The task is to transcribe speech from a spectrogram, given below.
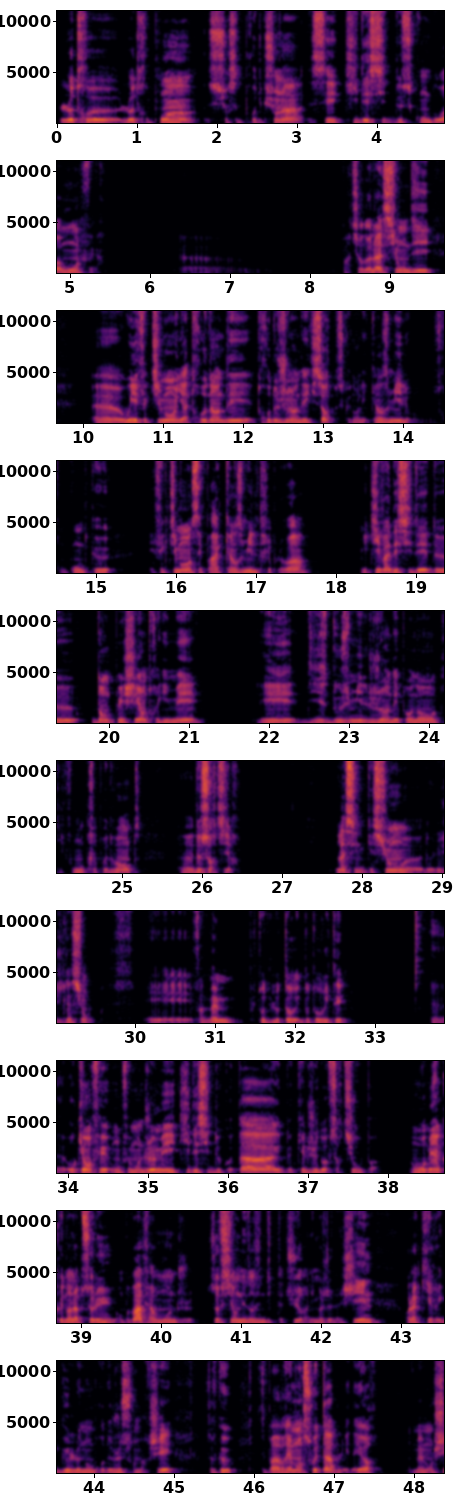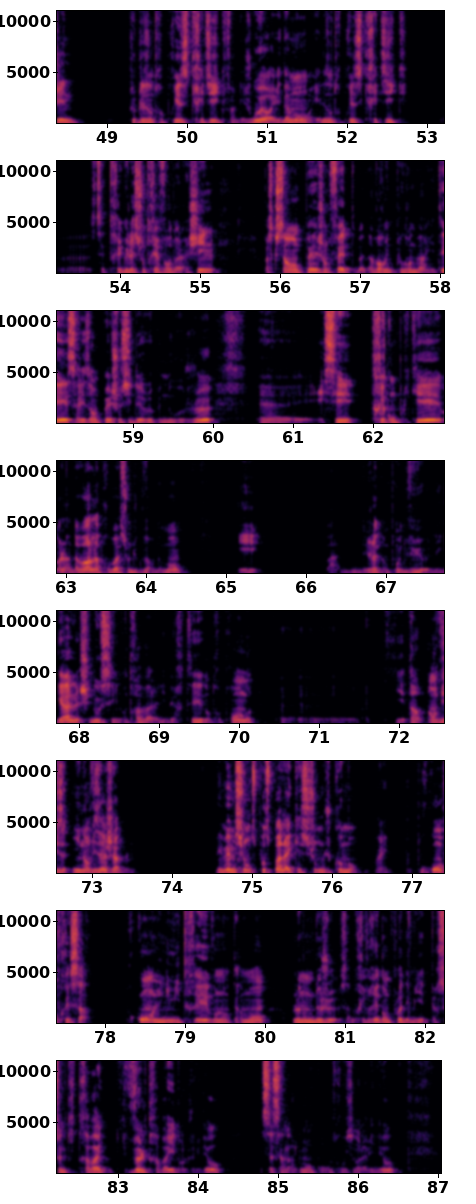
l'autre, point sur cette production-là, c'est qui décide de ce qu'on doit moins faire? Euh, à partir de là, si on dit euh, oui, effectivement, il y a trop d'indés, trop de jeux indés qui sortent, parce que dans les 15 000, on se rend compte que effectivement, c'est pas 15 000 AAA mais qui va décider de d'empêcher, entre guillemets, les 10-12 000 jeux indépendants qui font très peu de ventes euh, de sortir? Là, c'est une question euh, de législation, et enfin même plutôt d'autorité. Euh, ok, on fait, on fait moins de jeux, mais qui décide de quotas, de quels jeux doivent sortir ou pas? On voit bien que dans l'absolu, on peut pas faire moins de jeux, sauf si on est dans une dictature à l'image de la Chine, voilà, qui régule le nombre de jeux sur le marché, sauf que c'est pas vraiment souhaitable, et d'ailleurs, même en Chine, toutes les entreprises critiquent, enfin les joueurs évidemment, et les entreprises critiquent euh, cette régulation très forte de la Chine, parce que ça empêche en fait bah, d'avoir une plus grande variété, ça les empêche aussi de développer de nouveaux jeux, euh, et c'est très compliqué voilà, d'avoir l'approbation du gouvernement. Et bah, déjà d'un point de vue euh, légal, chez nous c'est une entrave à la liberté d'entreprendre qui est inenvisageable. Mais même si on ne se pose pas la question du comment, pourquoi on ferait ça? Pourquoi on limiterait volontairement le nombre de jeux Ça priverait d'emploi des milliers de personnes qui travaillent ou qui veulent travailler dans le jeu vidéo. Et ça, c'est un argument qu'on retrouve aussi dans la vidéo.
